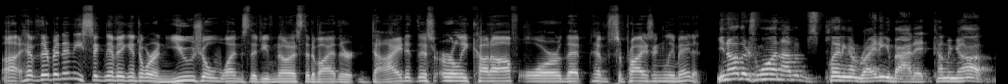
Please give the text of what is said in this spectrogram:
Uh, have there been any significant or unusual ones that you've noticed that have either died at this early cutoff or that have surprisingly made it? You know there's one i'm planning on writing about it coming up.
